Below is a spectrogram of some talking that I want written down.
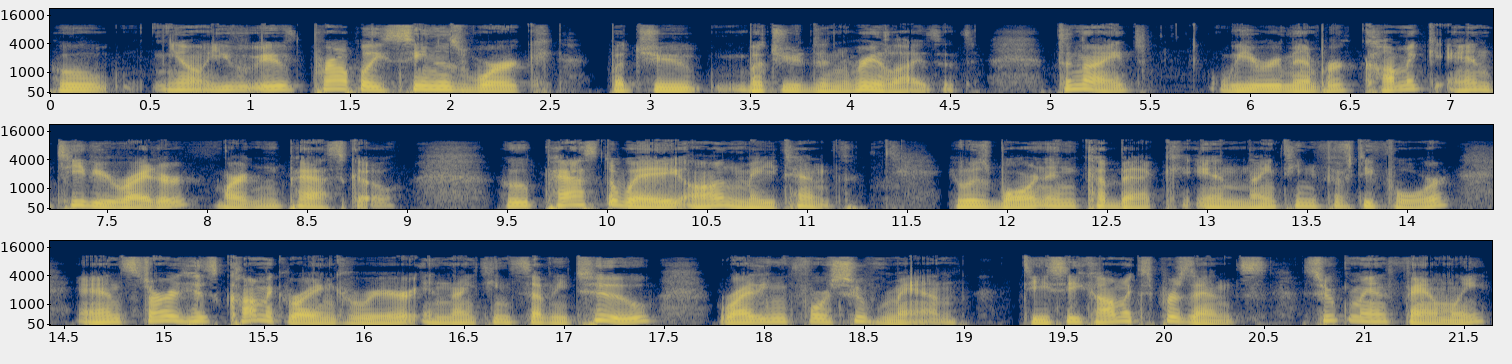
who you know you you've probably seen his work, but you but you didn't realize it. Tonight we remember comic and TV writer Martin Pasko, who passed away on May 10th. He was born in Quebec in 1954 and started his comic writing career in 1972 writing for Superman, DC Comics presents Superman Family,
